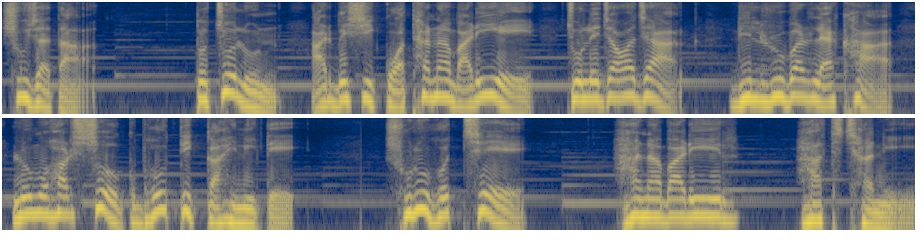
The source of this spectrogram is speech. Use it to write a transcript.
সুজাতা। তো চলুন আর বেশি কথা না বাড়িয়ে চলে যাওয়া যাক দিলরুবার লেখা লোমহর্ষক ভৌতিক কাহিনীতে। শুরু হচ্ছে হানাবাড়ির হাতছানি।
